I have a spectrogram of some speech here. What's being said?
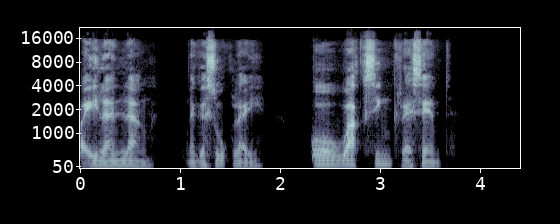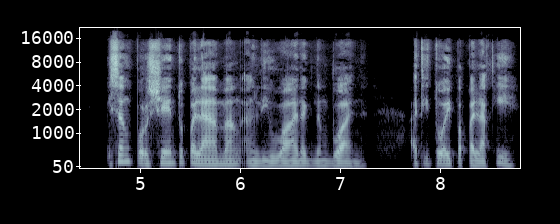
pailan lang, nagasuklay, o waxing crescent. Isang porsyento pa lamang ang liwanag ng buwan at ito ay papalaki.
